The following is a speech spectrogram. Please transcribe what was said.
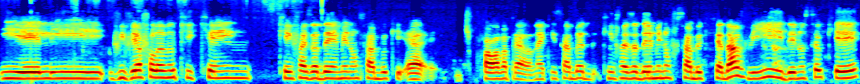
e ele vivia falando que quem, quem faz ADM não sabe o que é. Tipo, falava pra ela, né? Quem, sabe, quem faz ADM não sabe o que é da vida e não sei o quê.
